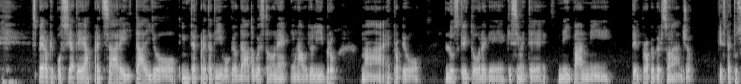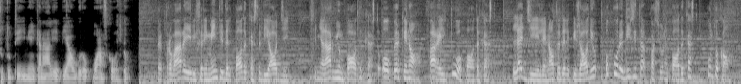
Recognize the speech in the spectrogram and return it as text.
Spero che possiate apprezzare il taglio interpretativo che ho dato. Questo non è un audiolibro, ma è proprio lo scrittore che, che si mette nei panni del proprio personaggio. Vi aspetto su tutti i miei canali e vi auguro buon ascolto. Per trovare i riferimenti del podcast di oggi, segnalarmi un podcast o perché no, fare il tuo podcast, leggi le note dell'episodio oppure visita passionepodcast.com.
